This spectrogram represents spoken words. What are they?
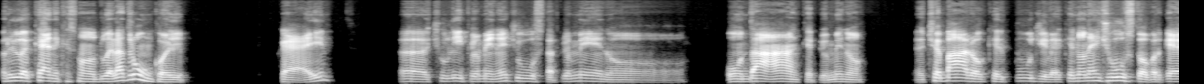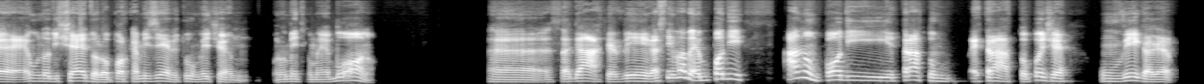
Ryu e Ken che sono 2 ladruncoli, okay, uhm, Chun-Li più o meno è giusta, più o meno, Honda anche più o meno, c'è Barrow che è il pugile, che non è giusto perché è uno di cedolo, porca miseria, tu invece, mhmm, lo metti come buono. Ehm, Sagace, Vega, sì vabbè un po' di hanno un po' di tratto un è tratto, poi c'è un Vega che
